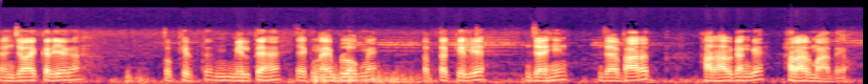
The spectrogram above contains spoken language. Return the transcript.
एंजॉय करिएगा। तो फिर मिलते हैं एक नए ब्लॉग में। तब तक के लिए जय हिंद। जय भारत हर हर गंगे हर हर महादेव।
